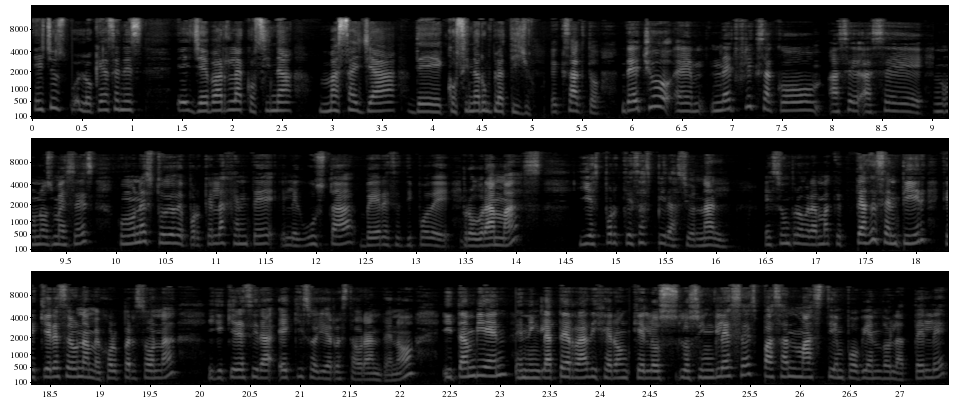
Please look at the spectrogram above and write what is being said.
ellos lo que hacen es eh, llevar la cocina más allá de cocinar un platillo. Exacto. De hecho, eh, Netflix sacó hace, hace unos meses como un estudio de por qué la gente le gusta ver ese tipo de programas y es porque es aspiracional. Es un programa que te hace sentir que quieres ser una mejor persona y que quieres ir a X o Y restaurante, ¿no? Y también en Inglaterra dijeron que los, los ingleses pasan más tiempo viendo la tele,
